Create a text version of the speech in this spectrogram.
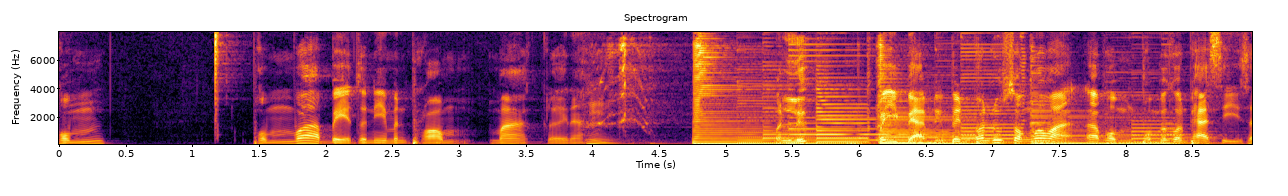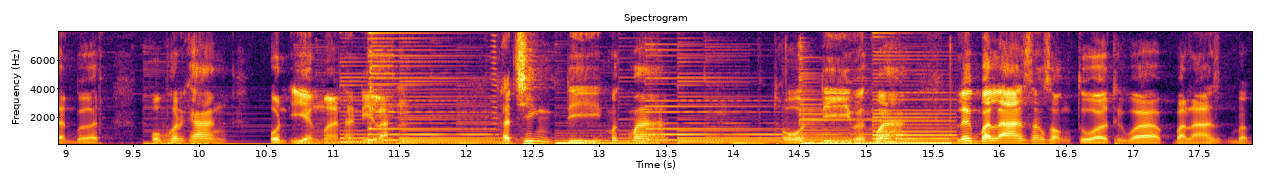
ผมผมว่าเบสตัวนี้มันพร้อมมากเลยนะ อืม มันลึกไปอีกแบบหนึ่งเป็นเพราะรูปทรงว่าว่าอะผมผมเป็นคนแพ้สีซันเบิร์ดผมค่อนข้างโอนเอียงมาทางนี้ละทัชชิ่งดีมากๆ โทนดีมากๆ เรื่องบาลานซ์ทั้งสองตัวถือว่าบาลานซ์แบบ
